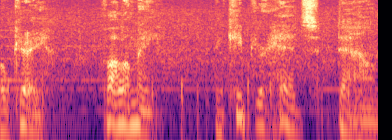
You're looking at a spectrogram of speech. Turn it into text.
Okay, follow me and keep your heads down.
